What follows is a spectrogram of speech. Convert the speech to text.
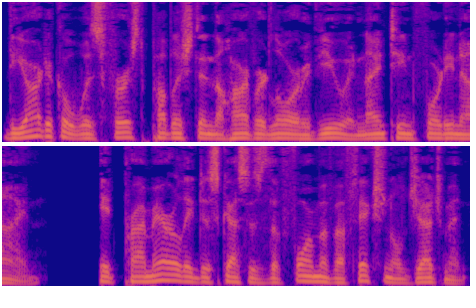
The article was first published in the Harvard Law Review in 1949. It primarily discusses the form of a fictional judgment,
